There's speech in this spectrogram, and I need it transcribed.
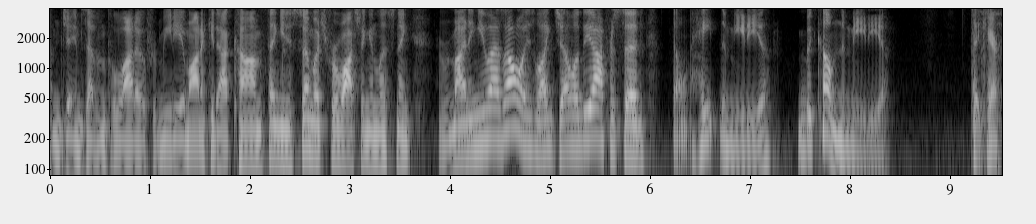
I'm James Evan Pilato for MediaMonarchy.com. Thanking you so much for watching and listening, and reminding you, as always, like Jello Biafra said, don't hate the media, become the media. Take care.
